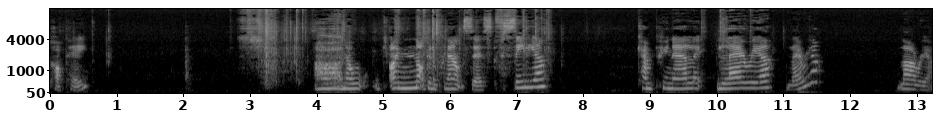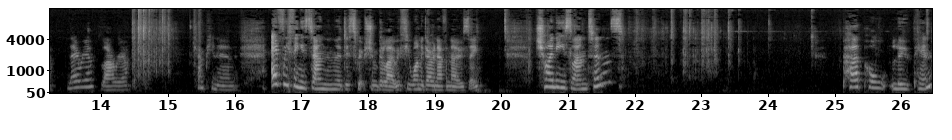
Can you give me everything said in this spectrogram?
poppy. Ah, oh, know I'm not going to pronounce this. Phacelia campunaria, laria, laria, laria, laria, laria, campunaria. Everything is down in the description below if you want to go and have a nosy. Chinese lanterns, purple lupin,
